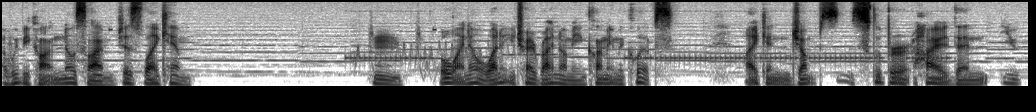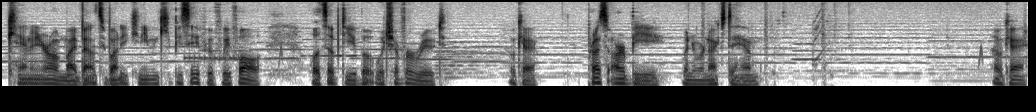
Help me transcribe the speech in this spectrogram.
I would be caught in no slime, just like him. Hmm. Oh, I know. Why don't you try riding on me and climbing the cliffs? I can jump super high than you can on your own. My bouncy body can even keep you safe if we fall. Well, it's up to you, but whichever route. Okay. Press RB when we're next to him. Okay.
